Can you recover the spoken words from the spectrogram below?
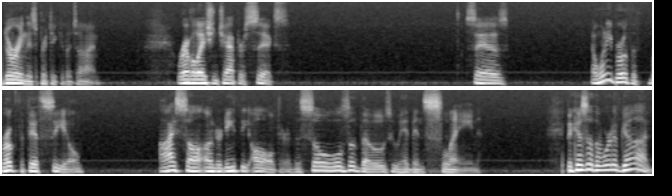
during this particular time. Revelation chapter 6 says, Now when he broke the, broke the fifth seal, I saw underneath the altar the souls of those who had been slain because of the Word of God.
